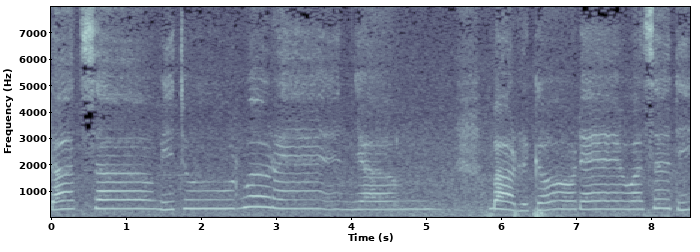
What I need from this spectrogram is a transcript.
Tatsaviturvarenyam Bhargo Devasati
